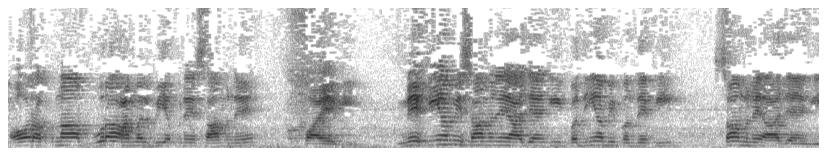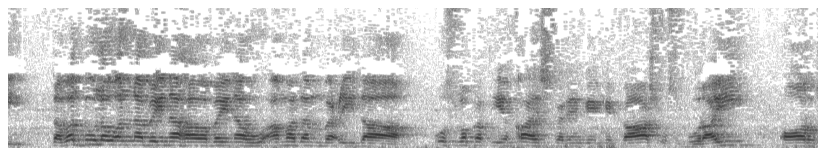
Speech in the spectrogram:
اور اپنا برا عمل بھی اپنے سامنے پائے گی۔ نیکیاں بھی سامنے آ جائیں گی، بدیاں بھی بندے کی سامنے آ جائیں گی۔ تبدو لو ان امدم بعیدا۔ اس وقت یہ خواہش کریں گے کہ کاش اس برائی اور اس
